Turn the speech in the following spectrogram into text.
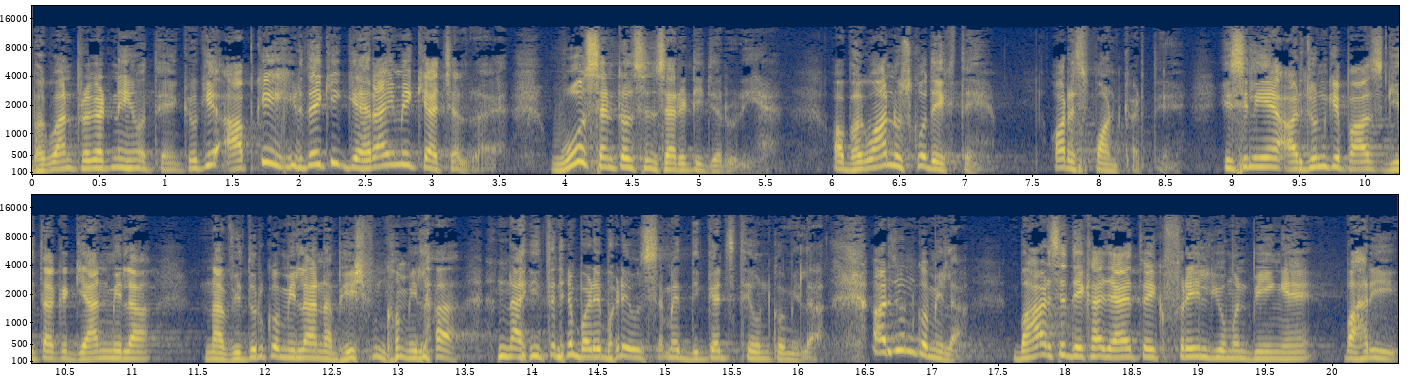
भगवान प्रकट नहीं होते हैं, क्योंकि आपके हृदय की गहराई में क्या चल रहा है, वो सेंट्रल सिंसेरिटी ज़रूरी है। और भगवान उसको देखते हैं और रिस्पॉन्ड करते हैं। इसलिए अर्जुन के पास गीता का ज्ञान मिला, ना विदुर को मिला, ना भीष्म को मिला, ना इतने बड़े बड़े उस समय दिग्गज थे, उनको मिला। अर्जुन को मिला। बाहर से देखा जाए तो एक फ्रेल ह्यूमन बीइंग है, बाहरी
